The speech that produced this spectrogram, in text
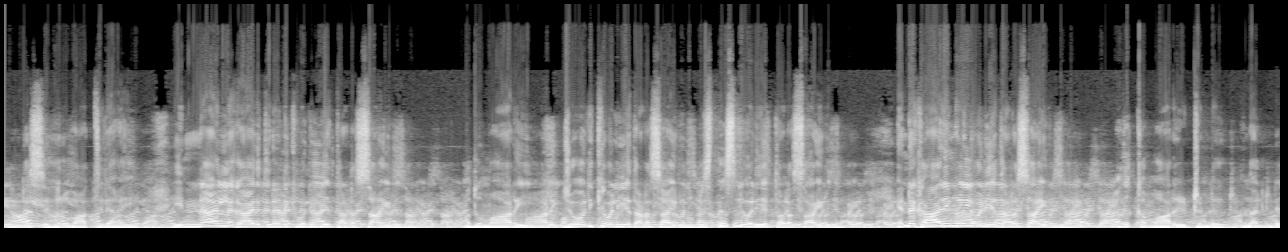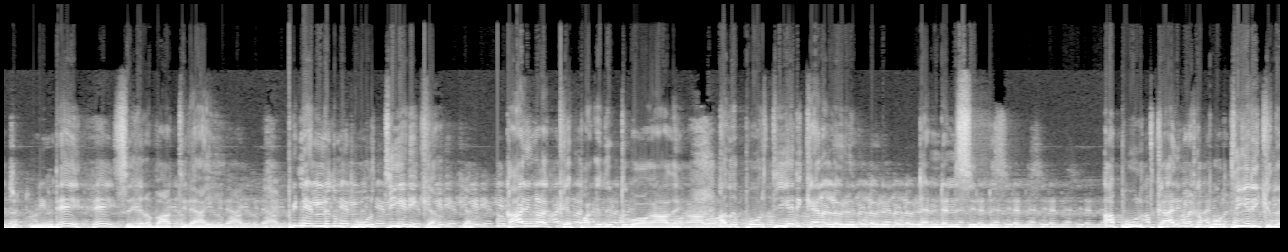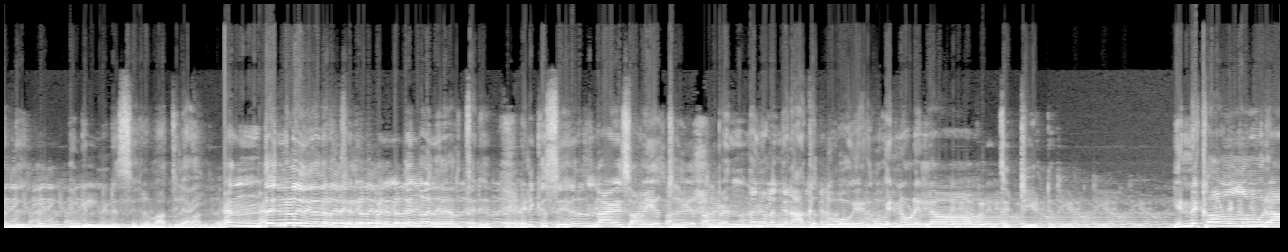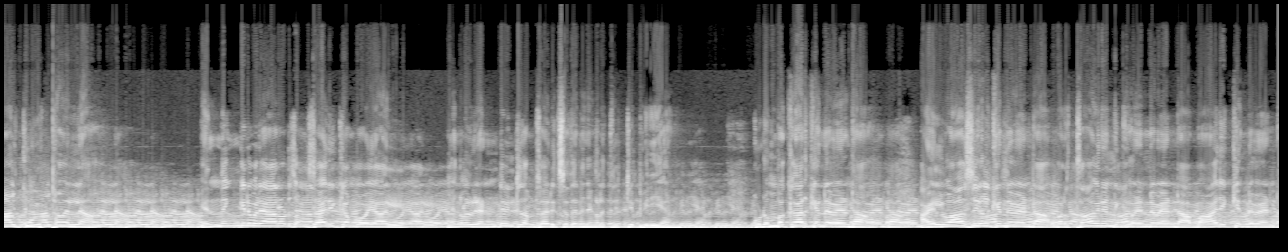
എന്റെ സിഹ്റ് ബാത്തിലായി. ഇന്നാലിന്റെ കാര്യത്തിൽ എനിക്ക് വലിയ തടസ്സമായിരുന്നു. അത് മാറി. ജോലിക്ക് വലിയ തടസ്സമായിരുന്നു. ബിസിനസ്സിൽ വലിയ തടസ്സമായിരുന്നു. എന്റെ കാര്യങ്ങളിൽ വലിയ തടസ്സമായിരുന്നു. അതൊക്കെ മാറിയിട്ടുണ്ട്. എന്നാൽ നിന്റെ നിന്റെ സിഹർ ബാത്തിലായി. പിന്നെ എല്ലതും പൂർത്തീകരിക്കുക. കാര്യങ്ങളൊക്കെ പകുതിട്ട് പോകാതെ അത് പൂർത്തീകരിക്കാനുള്ള ഒരു ടെൻഡൻസി ഉണ്ട്. ആ പൂർ കാര്യങ്ങളൊക്കെ പൂർത്തീകരിക്കുന്നുണ്ട്. എങ്കിൽ നിന്റെ സിഹർ ബാത്തിലായി ബന്ധങ്ങൾ നിലനിർത്തൽ ബന്ധങ്ങൾ നിലനിർത്തൽ. എനിക്ക് സിഹർ ഉണ്ടായ സമയത്ത് ബന്ധങ്ങൾ ഇങ്ങനെ അകന്നു പോവുകയായിരുന്നു എന്നോട് എല്ലാവരും തെറ്റിയിട്ട്. എന്നെ കാണുന്നൊന്നും ഒരാൾക്കും ഇഷ്ടമല്ല. എന്തെങ്കിലും ഒരാളോട് സംസാരിക്കാൻ പോയാൽ ഞങ്ങൾ രണ്ട് മിനിറ്റ് സംസാരിച്ചതിന് ഞങ്ങൾ തെറ്റിപ്പിരിയാണ്. കുടുംബക്കാർക്ക് എന്നെ വേണ്ട അയൽവാസികൾക്ക് എന്നെ വേണ്ട ഭർത്താവിന് എനിക്ക് എന്നെ വേണ്ട ഭാര്യയ്ക്ക് എന്നെ വേണ്ട.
